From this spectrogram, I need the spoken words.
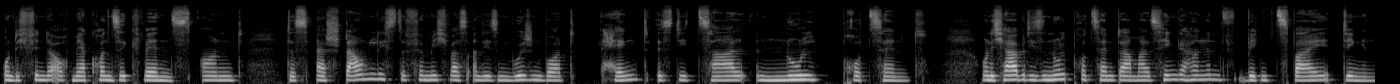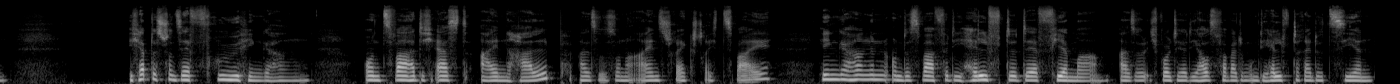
und ich finde auch mehr Konsequenz. Und das Erstaunlichste für mich, was an diesem Vision Board hängt, ist die Zahl 0%. Und ich habe diese 0% damals hingehangen wegen zwei Dingen. Ich habe das schon sehr früh hingehangen. Und zwar hatte ich erst einhalb, also so eine 1-2 hingehangen und es war für die Hälfte der Firma. Also ich wollte ja die Hausverwaltung um die Hälfte reduzieren.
